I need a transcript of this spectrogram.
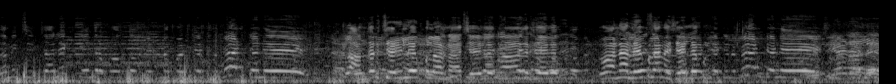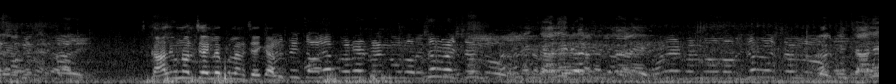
సమీక్షించాలి కేంద్ర ప్రభుత్వం పెట్టిన బడ్జెట్ వెంటనే అందరు చేయలేపులన్నా చేయలేపు అందరు చేయలేపు ఓ అన్న లేపులన్నా చేయలేపు వెంటనే ఖాళీ. ఉన్న వాళ్ళు చేయలేపులన్నా చేయకాలి ప్రైవేట్ రంగంలో రిజర్వేషన్లు. కల్పించాలి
